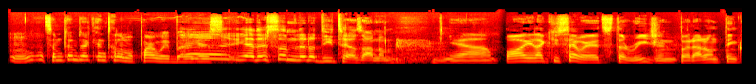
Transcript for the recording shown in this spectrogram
Mm, Sometimes I can't tell them apart. Way, but I guess Uh, yeah, there's some little details on them. Yeah. Well, like you said, well, it's the region, but I don't think,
